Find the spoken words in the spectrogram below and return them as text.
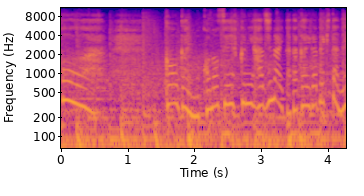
ふう今回もこの制服に恥じない戦いができたね。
